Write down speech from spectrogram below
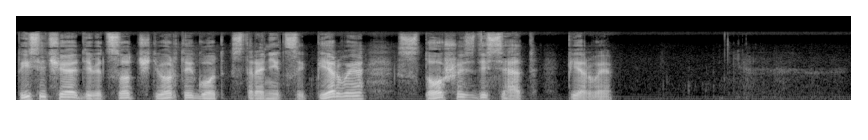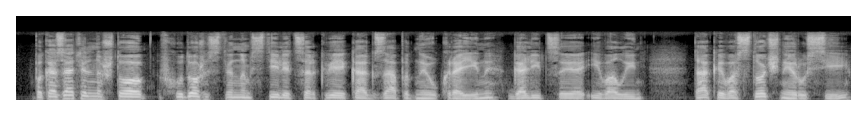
1904 год. Страницы 1. 161. Показательно, что в художественном стиле церквей как Западной Украины, Галиция и Волынь, так и Восточной Руси,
